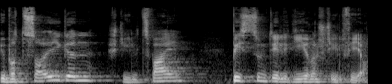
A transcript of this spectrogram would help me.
Überzeugen, Stil 2, bis zum Delegieren, Stil 4.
